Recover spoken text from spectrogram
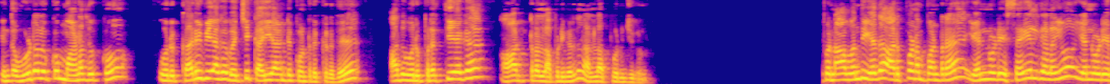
இந்த உடலுக்கும் மனதுக்கும் ஒரு கருவியாக வச்சு கையாண்டு கொண்டிருக்கிறது. அது ஒரு பிரத்யேக ஆற்றல் அப்படிங்கிறது நல்லா புரிஞ்சுக்கணும். இப்ப நான் வந்து எதை அர்ப்பணம் பண்றேன்? என்னுடைய செயல்களையும் என்னுடைய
